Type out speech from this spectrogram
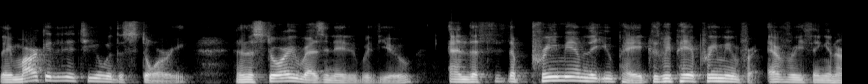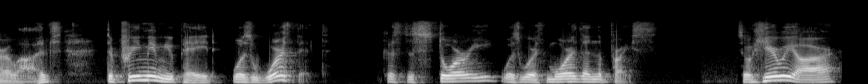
They marketed it to you with a story, and the story resonated with you. And the, the premium that you paid, because we pay a premium for everything in our lives, the premium you paid was worth it because the story was worth more than the price. So here we are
